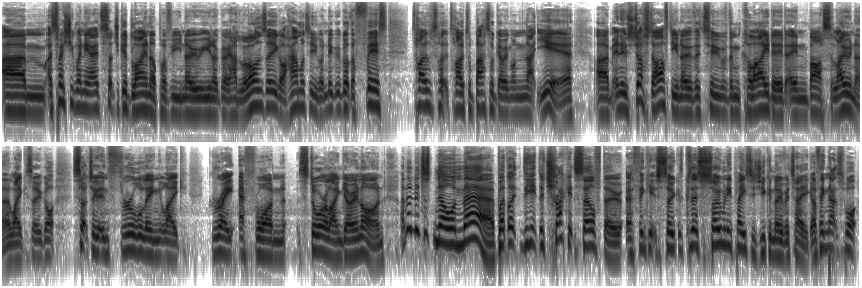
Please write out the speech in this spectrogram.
Um, especially when you had such a good lineup of you know you know you had Alonso, you got Hamilton, you got Nick, you got the fifth title, title battle going on in that year, um, and it was just after you know the two of them collided in Barcelona. Like so, you got such an enthralling like great F1 storyline going on, and then there's just no one there. But like the, the track itself, though, I think it's so because there's so many places you can overtake. I think that's what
